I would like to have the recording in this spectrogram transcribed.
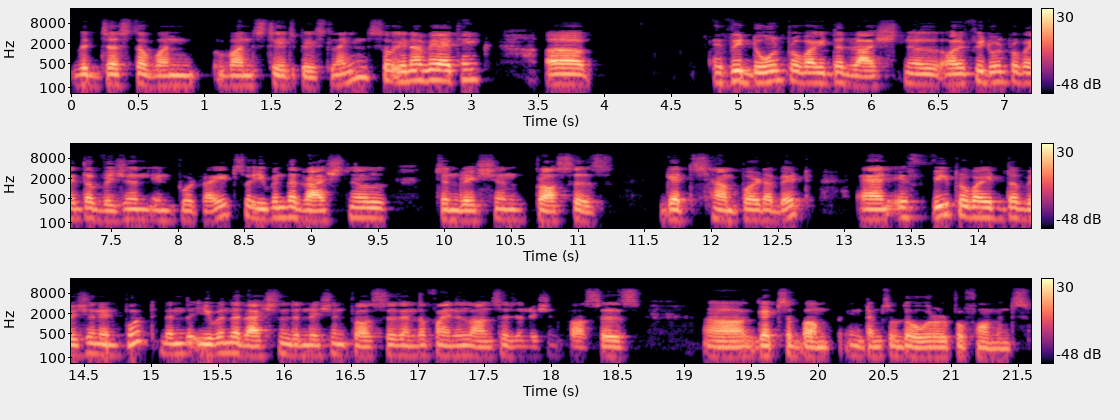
with just the one one stage baseline. So in a way, I think uh, if we don't provide the rational or if we don't provide the vision input, right? So even the rational generation process gets hampered a bit. And if we provide the vision input, then the, even the rational generation process and the final answer generation process uh, gets a bump in terms of the overall performance.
